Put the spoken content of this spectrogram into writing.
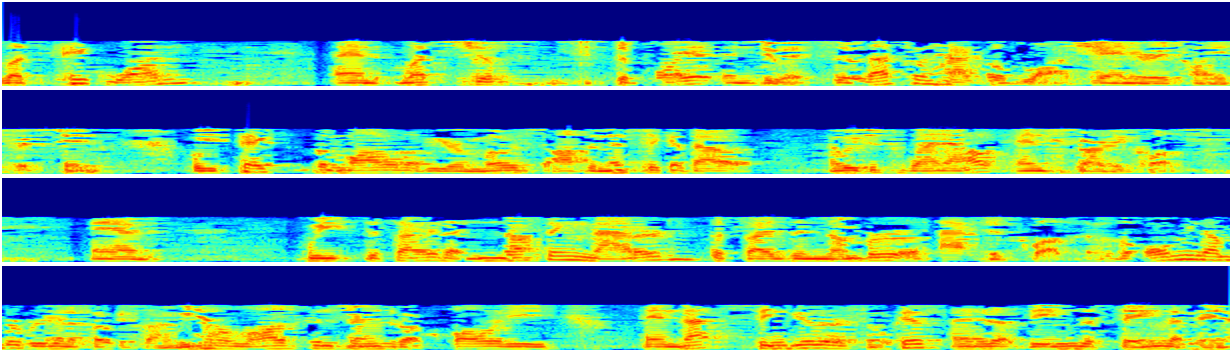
let's pick one and let's just deploy it and do it. So that's when Hack Club launched, January 2016. We picked the model that we were most optimistic about, and we just went out and started clubs. And we decided that nothing mattered besides the number of active clubs. That was the only number we were going to focus on. We had a lot of concerns about quality, and that singular focus ended up being the thing that made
